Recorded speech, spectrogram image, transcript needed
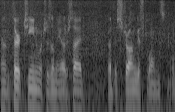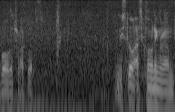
and 13, which is on the other side, are the strongest ones of all the chocolates. We still ask cloning round.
